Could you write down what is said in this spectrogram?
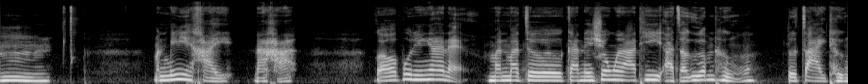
อืม มันไม่มีใครนะคะ ก็พูดง่ายๆแหละ มันมาเจอกันในช่วงเวลาที่อาจจะเอื้อมถึงหรือจ่ายถึง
